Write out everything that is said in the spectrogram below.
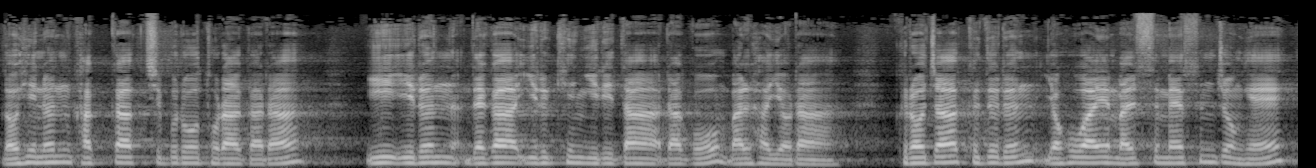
너희는 각각 집으로 돌아가라. 이 일은 내가 일으킨 일이다. 라고 말하여라. 그러자 그들은 여호와의 말씀에 순종해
